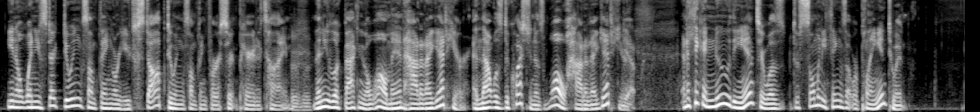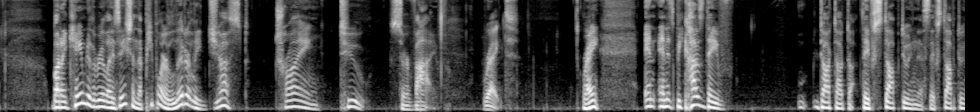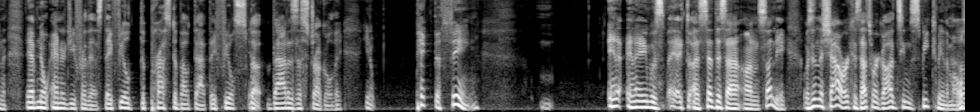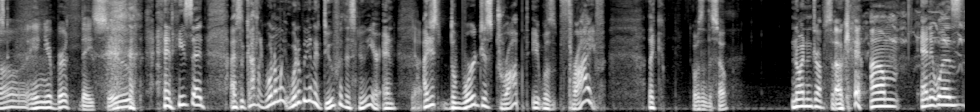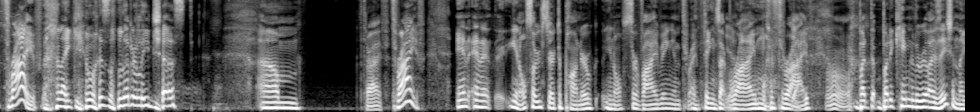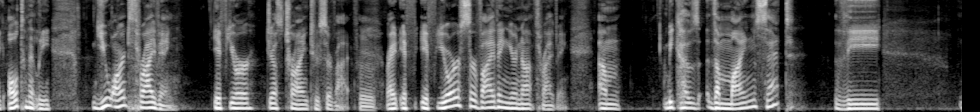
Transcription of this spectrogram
you know, when you start doing something or you stop doing something for a certain period of time, mm-hmm. then you look back and go, whoa, man, how did I get here? And that was the question is, whoa, how did I get here? Yeah. And I think I knew the answer was there's so many things that were playing into it. But I came to the realization that people are literally just trying to survive right. right? And and it's because they've dot dot dot. They've stopped doing this. They've stopped doing that. They have no energy for this. They feel depressed about that. They feel stu- that is a struggle. They you know pick the thing. And, and I was I, I said this uh, on Sunday. I was in the shower because that's where God seems to speak to me the most. Oh, in your birthday suit. And he said, I said, God, like, what am we, what are we going to do for this new year? And Yeah. I just, the word just dropped. It was thrive. Like, it wasn't the soap. no, I didn't drop soap. Okay. Um, and it was thrive. like, it was literally just Thrive. thrive. And, and it, you know, so you start to ponder, you know, surviving and thr things that rhyme with thrive. But, the, but it came to the realization, like, ultimately, you aren't thriving if you're just trying to survive, right? If if you're surviving, you're not thriving, um, because the mindset, the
